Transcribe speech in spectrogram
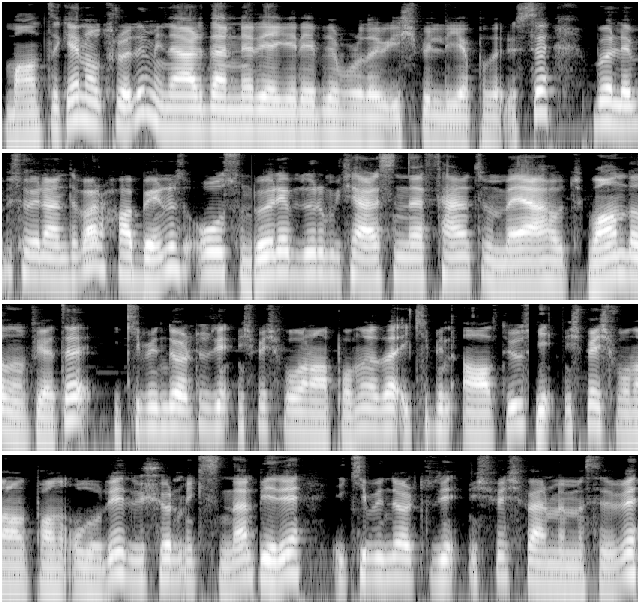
mantıken oturuyor değil mi? Nereden nereye gelebilir burada bir işbirliği yapılır ise böyle bir söylenti var. Haberiniz olsun. Böyle bir durum içerisinde Phantom veyahut Vandal'ın fiyatı 2475 Valorant puanı ya da 2675 Valorant puanı olur diye düşünüyorum. İkisinden biri 2475 vermeme sebebi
